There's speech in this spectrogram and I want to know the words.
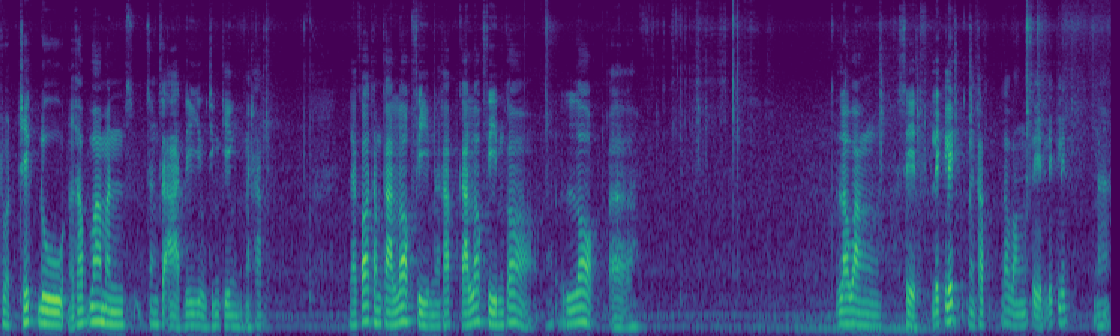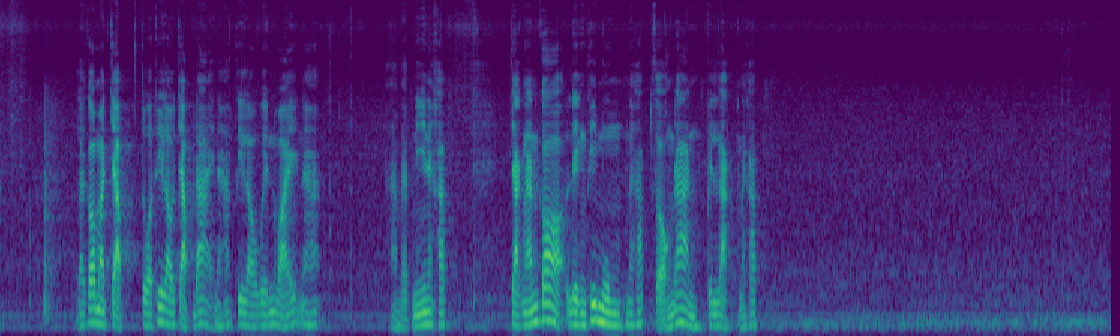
ตรวจเช็คดูนะครับว่ามันยังสะอาดดีอยู่จริง ๆนะครับ แล้วก็ทำการลอกฟิล์มนะครับ การลอกฟิล์มก็ลอกออระวังเศษเล็กๆนะครับ ระวังเศษเล็กๆนะฮะแล้วก็มาจับตัวที่เราจับได้นะครับ ที่เราเว้นไว้นะฮะแบบนี้นะครับ จากนั้นก็เล็งที่มุมนะครับสองด้านเป็นหลักนะครับ อ่า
